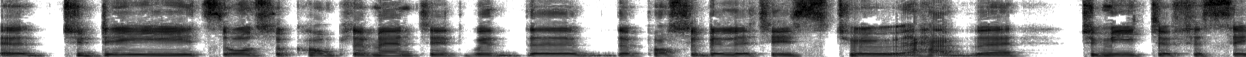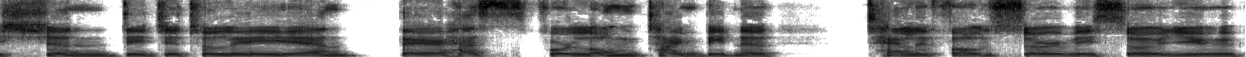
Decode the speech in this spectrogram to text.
uh, today it's also complemented with the, the possibilities to have to meet a physician digitally. And there has for a long time been a telephone service. So you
